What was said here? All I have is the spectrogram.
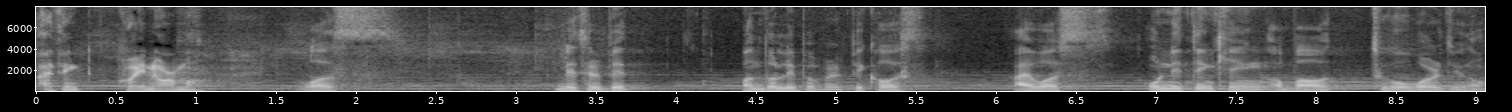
I think, quite normal. Was a little bit unbelievable because I was only thinking about to go world, you know,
